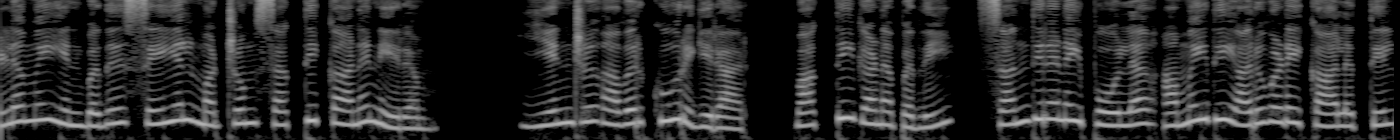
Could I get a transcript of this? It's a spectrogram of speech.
இளமை என்பது செயல் மற்றும் சக்திக்கான நேரம். என்று அவர் கூறுகிறார். பக்தி கணபதி சந்திரனைப் போல அமைதி அறுவடை காலத்தில்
